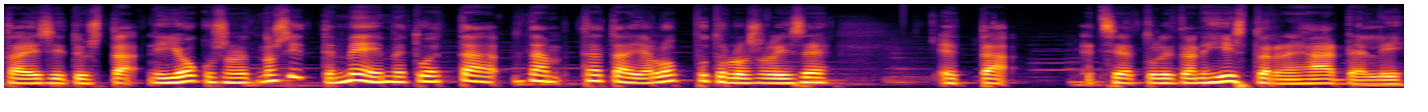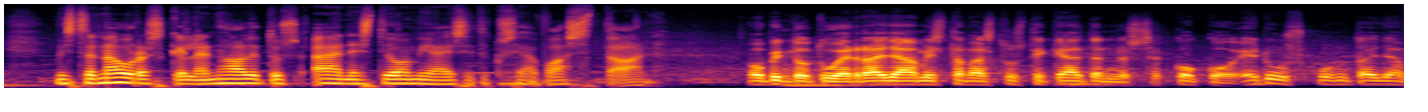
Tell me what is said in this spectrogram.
tai esitystä, niin joku sanoi, että no sitten me emme tue tä, tä, tätä. Ja lopputulos oli se, että että sieltä tuli tämmöinen historiallinen härdelli, missä naureskellen hallitus äänesti omia esityksiä vastaan. Opintotuen rajaamista vastusti käytännössä koko eduskunta ja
